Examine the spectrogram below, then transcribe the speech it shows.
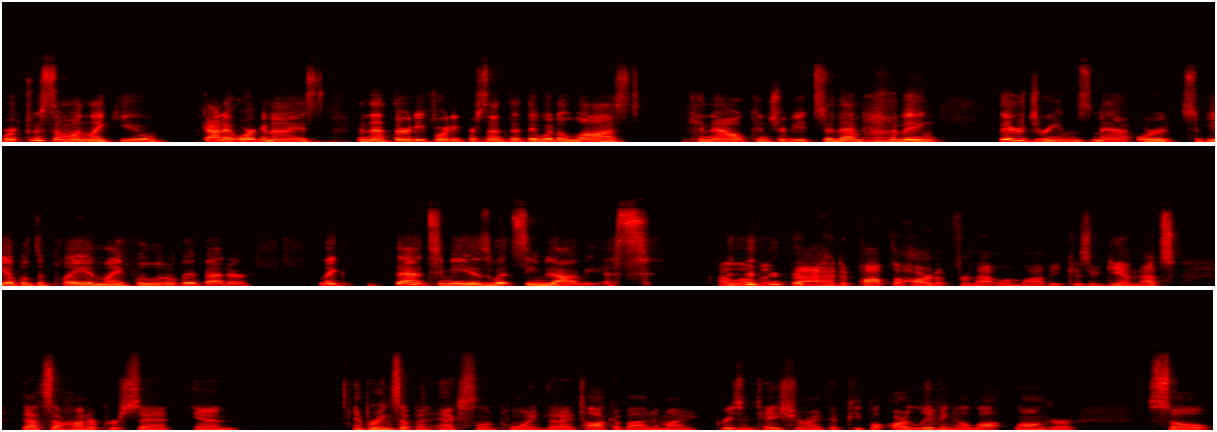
worked with someone like you got it organized and that 30 40% that they would have lost can now contribute to them having their dreams met or to be able to play in life a little bit better? Like that to me is what seems obvious. I love it. I had to pop the heart up for that one bobbie because again that's that's a hundred percent. And it brings up an excellent point that i talk about in my presentation right? That people are living a lot longer. So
